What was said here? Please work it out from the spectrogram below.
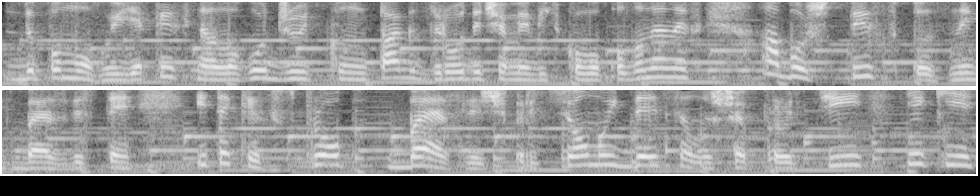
з допомогою яких налагоджують контакт з родичами військовополонених або ж тих, хто зник безвісти. І таких спроб безліч. При цьому йдеться лише про ті, які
